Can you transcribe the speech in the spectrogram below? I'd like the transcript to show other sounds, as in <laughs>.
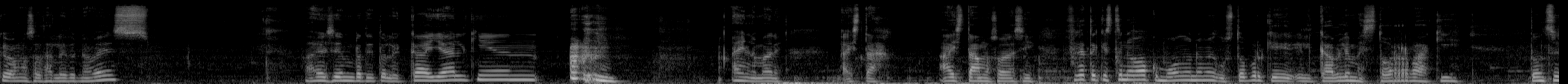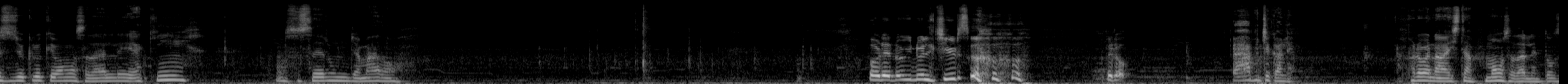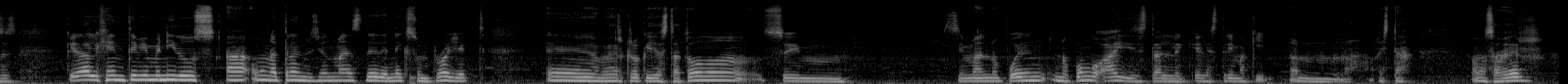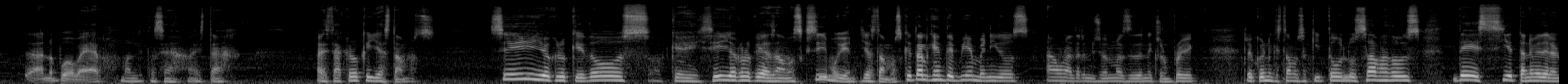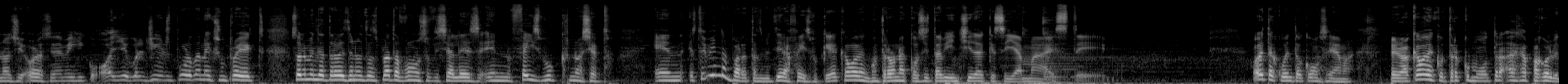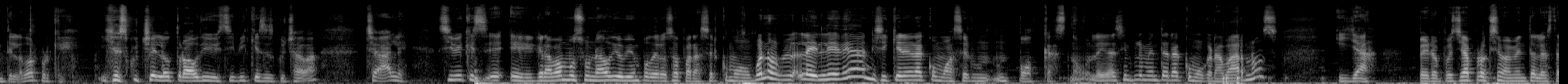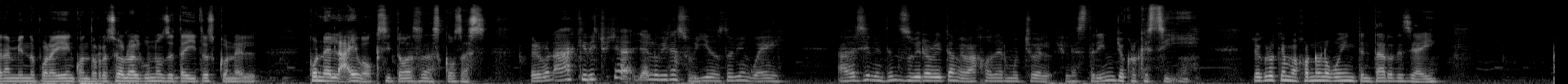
que vamos a darle de una vez. A ver si en un ratito le cae alguien. <clears throat> Ay, en la madre. Ahí está. Ahí estamos, ahora sí. Fíjate que este nuevo acomodo no me gustó porque el cable me estorba aquí. Entonces yo creo que vamos a darle aquí. Vamos a hacer un llamado. Ahora no vino el Cheers. <laughs> Pero. Ah, pinche cable. Pero bueno, ahí está. Vamos a darle entonces. ¿Qué tal, gente? Bienvenidos a una transmisión más de The Nexon Project. Eh, a ver, creo que ya está todo. Si, si mal no pueden, no pongo. Ahí está el, stream aquí. No, no, no, ahí está. Vamos a ver. Ah, no puedo ver, maldita sea. Ahí está. Ahí está, creo que ya estamos. Sí, yo creo que dos. Ok, sí, yo creo que ya estamos. Sí, muy bien, ya estamos. ¿Qué tal, gente? Bienvenidos a una transmisión más de The Nexon Project. Recuerden que estamos aquí todos los sábados de 7 a 9 de la noche, hora Ciudad de México. Hoy llegó el Cheers por The Nexon Project. Solamente a través de nuestras plataformas oficiales en Facebook. No es cierto. En, estoy viendo para transmitir a Facebook. Acabo de encontrar una cosita bien chida que se llama este. Ahorita cuento cómo se llama. Pero acabo de encontrar como otra. Ah, apago el ventilador porque. <laughs> Y escuché el otro audio y sí vi que se escuchaba. Chale. Sí vi que eh, grabamos un audio bien poderoso para hacer como. Bueno, la, idea ni siquiera era como hacer un, un, podcast, ¿no? La idea simplemente era como grabarnos y ya. Pero pues ya próximamente lo estarán viendo por ahí en cuanto resuelva algunos detallitos con el. Con el iBox y todas esas cosas. Pero bueno, ah, que de hecho ya, ya lo hubiera subido. Estoy bien, güey. A ver si lo intento subir ahorita me va a joder mucho el, stream. Yo creo que sí. Yo creo que mejor no lo voy a intentar desde ahí.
